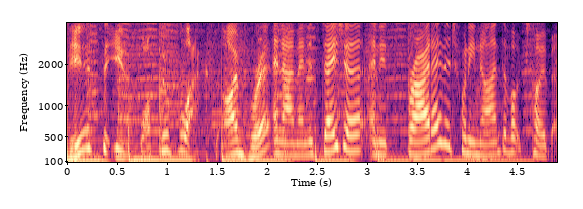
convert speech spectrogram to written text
This is What the Flux. I'm Brett. And I'm Anastasia, and it's Friday, the 29th of October.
